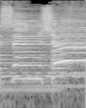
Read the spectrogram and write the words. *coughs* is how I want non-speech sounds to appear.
dissension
